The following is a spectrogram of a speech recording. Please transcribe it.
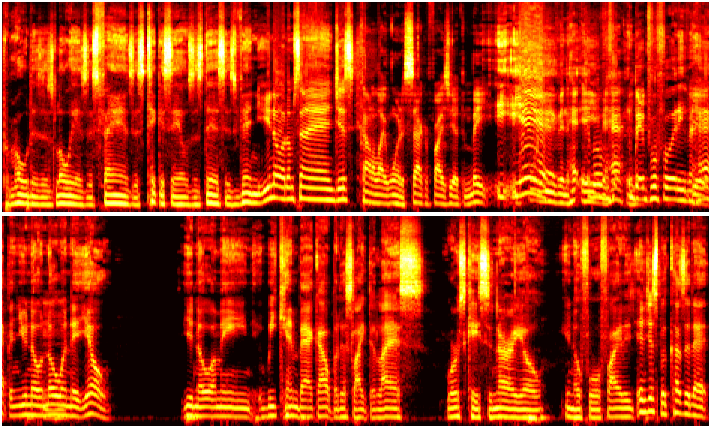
promoters, as lawyers, as fans, as ticket sales, as this, as venue. You know what I'm saying? Just Kind of like one of the sacrifice you have to make. yeah, even ha- it even Before- happened. Before it even Yeah. Mm-hmm. happened, you know, knowing that yo, you know, I mean, we can back out, but it's like the last worst case scenario, you know, for a fighter, and just because of that,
